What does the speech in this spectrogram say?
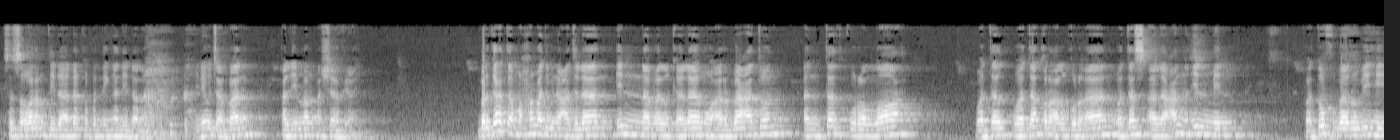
seseorang tidak ada kepentingan di dalam. Ini ucapan Al-Imam Asy-Syafi'i. Berkata Muhammad bin Ajlan, "Innamal kalamu arba'atun an tadhkurallah wa taqra al-Qur'an wa tas'ala an ilmin wa tukhbaru bihi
